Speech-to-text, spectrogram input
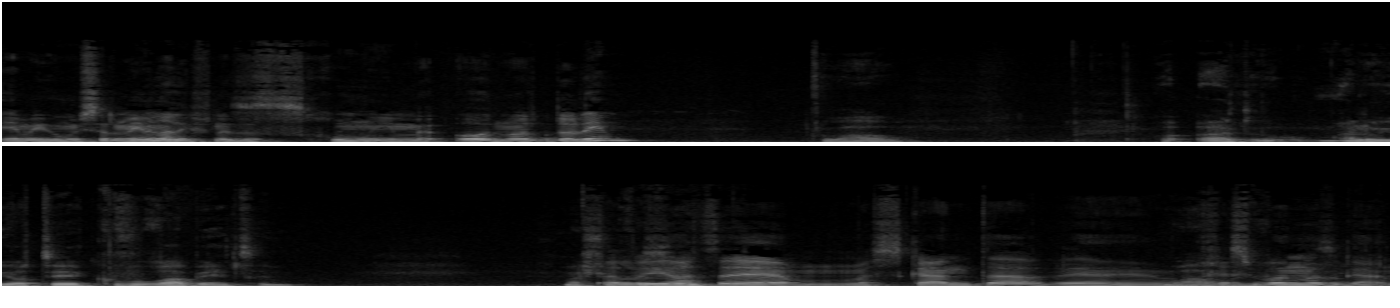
הם היו משלמים לה לפני זה סכומים מאוד מאוד גדולים. וואו. עלויות אה, קבורה בעצם. משהו עלויות כזה. אה, משכנתה וחשבון מזגן.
